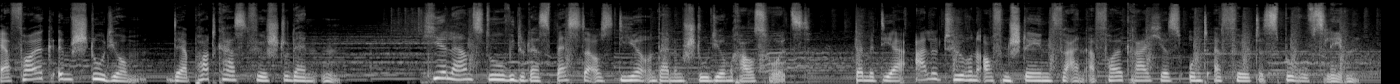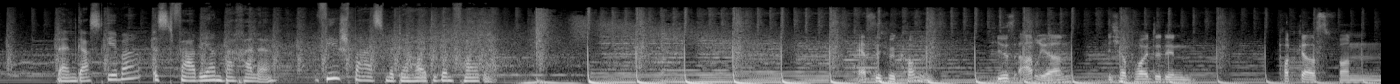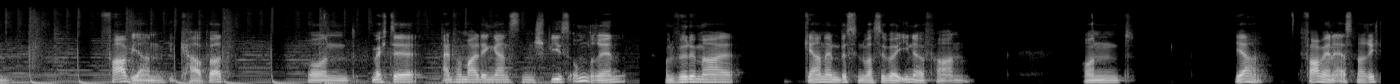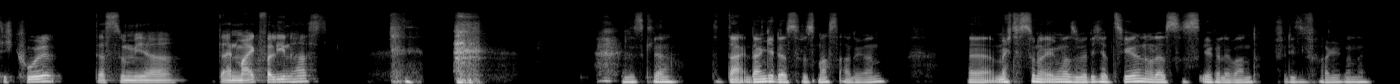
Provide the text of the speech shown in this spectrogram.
Erfolg im Studium, der Podcast für Studenten. Hier lernst du, wie du das Beste aus dir und deinem Studium rausholst, damit dir alle Türen offen stehen für ein erfolgreiches und erfülltes Berufsleben. Dein Gastgeber ist Fabian Bachalle. Viel Spaß mit der heutigen Folge. Herzlich willkommen. Hier ist Adrian. Ich habe heute den Podcast von Fabian gekapert und möchte einfach mal den ganzen Spieß umdrehen und würde mal gerne ein bisschen was über ihn erfahren. Und ja, Fabian, erstmal richtig cool, dass du mir dein Mic verliehen hast. Alles klar. Da, danke, dass du das machst, Adrian. Äh, möchtest du noch irgendwas über dich erzählen oder ist das irrelevant für diese Fragerunde?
